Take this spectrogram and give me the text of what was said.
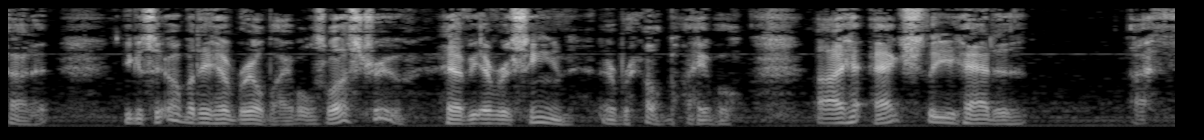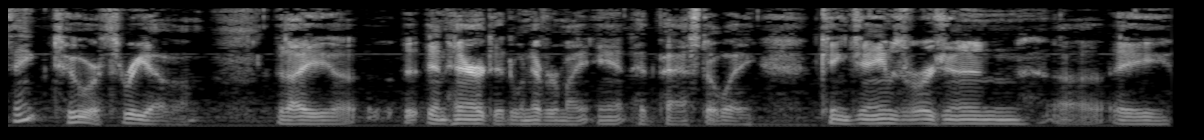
cut it. You can say, oh, but they have Braille Bibles. Well, that's true. Have you ever seen a Braille Bible? I actually had a, I think two or three of them that I uh, inherited whenever my aunt had passed away. King James Version, uh, a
